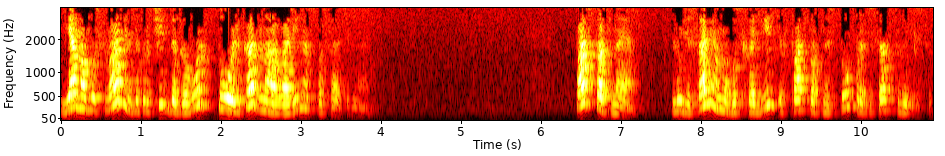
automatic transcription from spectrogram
я могу с вами заключить договор только на аварийно-спасательное. Паспортное, люди сами могут сходить в паспортный стол, прописаться, выписаться.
